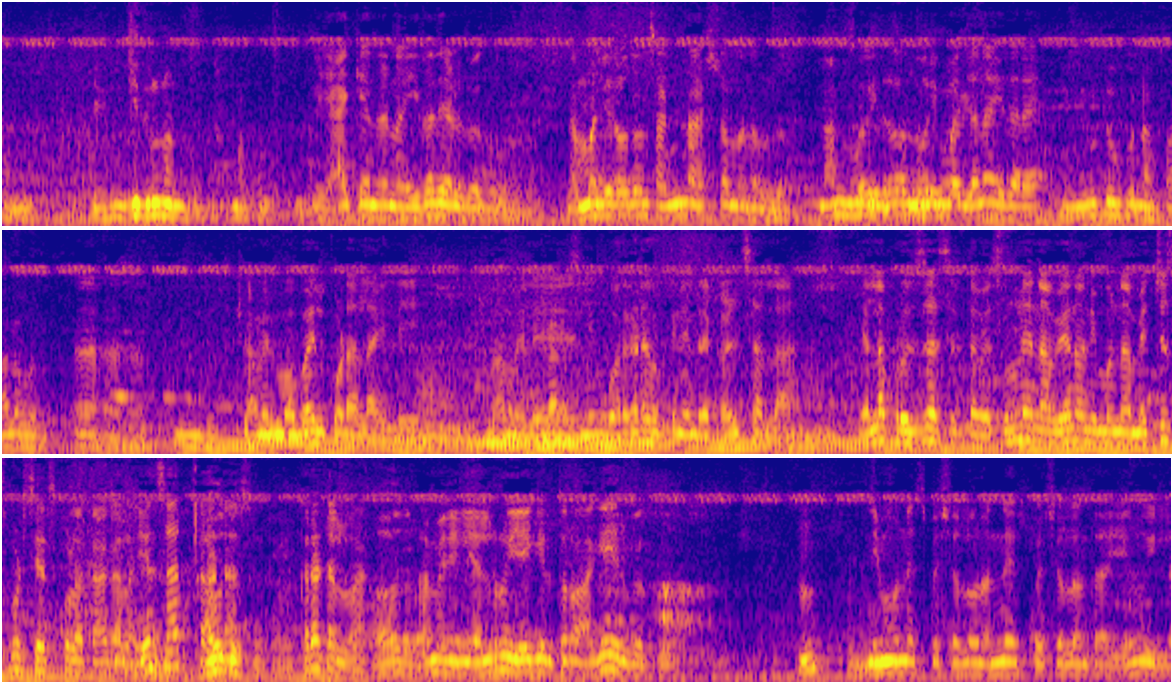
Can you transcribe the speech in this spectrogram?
ನಾನು ಹೆಂಗಿದ್ರು ನಾನು ಮಾಡ್ಕೊಂಡು ಯಾಕೆ ಅಂದ್ರೆ ನಾನು ಇರೋದ್ ಹೇಳ್ಬೇಕು. ನಮ್ಮಲ್ಲಿರೋದು ಒಂದು ಸಣ್ಣ ಆಶ್ರಮ ನಮ್ದು. ನಾನು ಇಪ್ಪತ್ತು ಜನ ಇದ್ದಾರೆ ನಿಮ್ಮ ಯೂಟ್ಯೂಬ್ ನಮ್ಮ ಫಾಲೋವರ್ ಆಮೇಲೆ ಮೊಬೈಲ್ ಕೊಡಲ್ಲ ಇಲ್ಲಿ. ಆಮೇಲೆ ನಿಮ್ಗೆ ಹೊರಗಡೆ ಹೋಗ್ತೀನಿ ಅಂದ್ರೆ ಕಳ್ಸಲ್ಲ. ಎಲ್ಲ ಪ್ರೊಸೀಜರ್ಸ್ ಇರ್ತವೆ. ಸುಮ್ಮನೆ ನಾವೇನೋ ನಿಮ್ಮನ್ನ ಮೆಚ್ಚಿಸ್ಬಿಟ್ಟು ಸೇರ್ಸ್ಕೊಳಕ್ ಆಗಲ್ಲ. ಏನ್ ಸರ್? ಹೌದು ಸರ್. ಕರೆಕ್ಟ್ ಅಲ್ವಾ? ಹೌದು. ಆಮೇಲೆ ಇಲ್ಲಿ ಎಲ್ಲರೂ ಹೇಗಿರ್ತಾರೋ ಹಾಗೇ ಇರಬೇಕು. ಹ್ಮ್? ನಿಮ್ಮನ್ನೇ ಸ್ಪೆಷಲ್ಲು ನನ್ನೇ ಸ್ಪೆಷಲ್ ಅಂತ ಏನೂ ಇಲ್ಲ.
